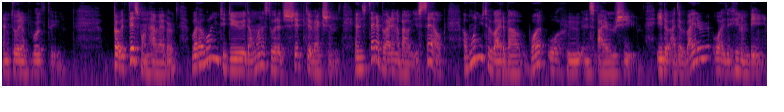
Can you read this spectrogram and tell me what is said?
and sort of work through. But with this one, however, what I want you to do is I want to sort of shift directions. And instead of writing about yourself, I want you to write about what or who inspires you, either as a writer or as a human being.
